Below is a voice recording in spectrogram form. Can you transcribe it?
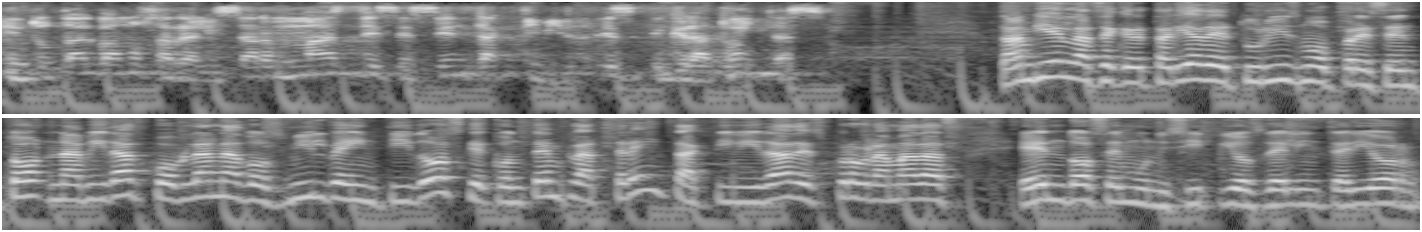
En total vamos a realizar más de 60 actividades gratuitas. También la Secretaría de Turismo presentó Navidad Poblana 2022 que contempla 30 actividades programadas en 12 municipios del interior.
